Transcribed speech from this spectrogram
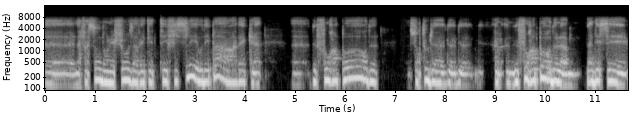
euh, la façon dont les choses avaient été ficelées au départ, avec euh, euh, de faux rapports, surtout de, faux rapports de la, la, la, DC,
